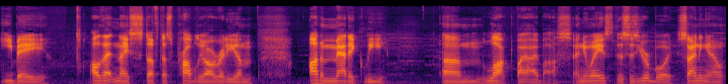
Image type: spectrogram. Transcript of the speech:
eBay, all that nice stuff that's probably already um automatically um, locked by iBoss. Anyways, this is your boy, signing out.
